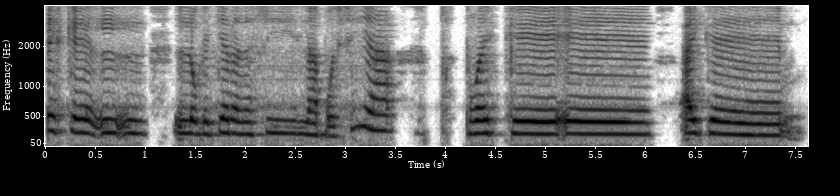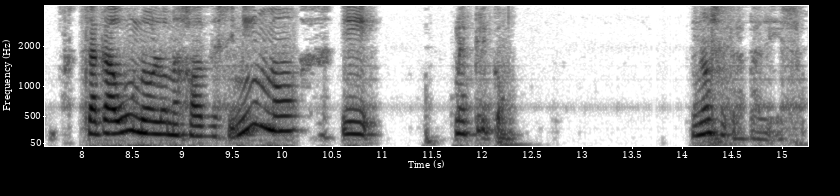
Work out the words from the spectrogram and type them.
es que lo que quiere decir la poesía, pues que eh, hay que sacar uno lo mejor de sí mismo y me explico. No se trata de eso.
